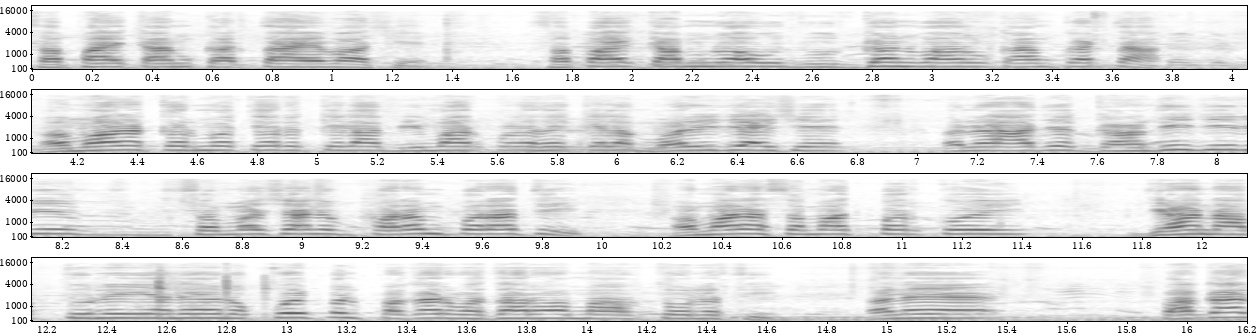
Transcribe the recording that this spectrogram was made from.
સફાઈ કામ કરતા આવ્યા છે. સફાઈ કામનું આવું દુર્ગંધવાળું કામ કરતા અમારા કર્મચારીઓ કેટલા બીમાર પડે છે કેટલા મરી જાય છે અને આજે ગાંધીજીની સમસ્યાની પરંપરાથી અમારા સમાજ પર કોઈ ધ્યાન આપતું નહીં અને એનો કોઈ પણ પગાર વધારવામાં આવતો નથી. અને પગાર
